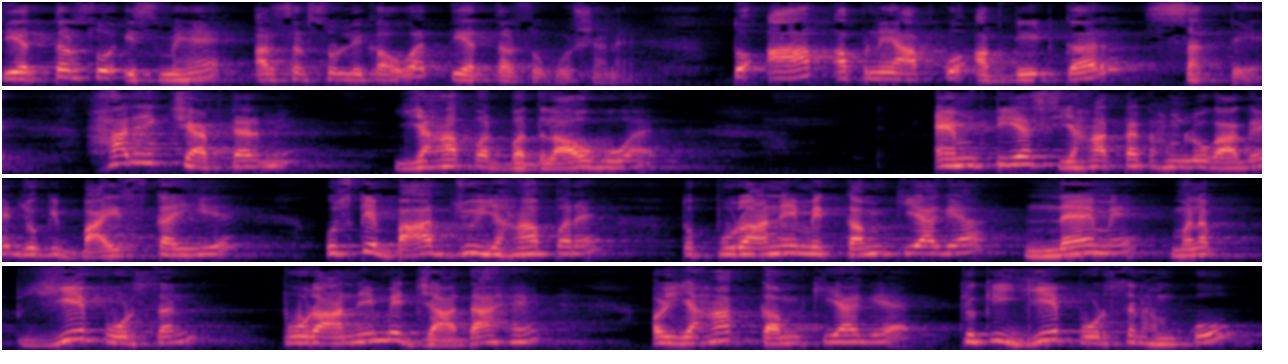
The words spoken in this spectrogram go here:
तिहत्तर इसमें है, अड़सठ लिखा हुआ तिहत्तर क्वेश्चन है। तो आप अपने आप को अपडेट कर सकते हैं। हर एक चैप्टर में यहाँ पर बदलाव हुआ है। एमटीएस यहाँ तक हम लोग आ गए, जो कि 22 का ही है। उसके बाद जो यहाँ पर है तो पुराने में कम किया गया, नए में मतलब ये पोर्शन पुराने में ज़्यादा है और यहाँ कम किया गया क्योंकि ये पोर्शन हमको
